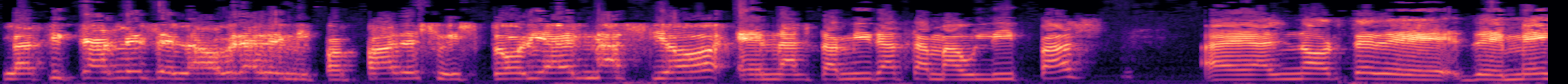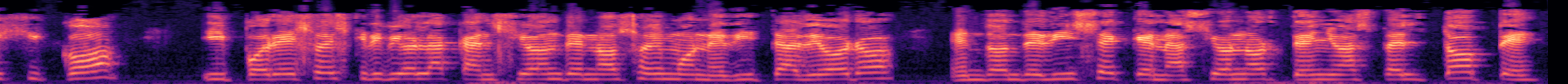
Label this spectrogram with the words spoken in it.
platicarles de la obra de mi papá, de su historia. Él nació en Altamira, Tamaulipas, eh, al norte de, de México, y por eso escribió la canción de No soy monedita de oro, en donde dice que nació norteño hasta el tope.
